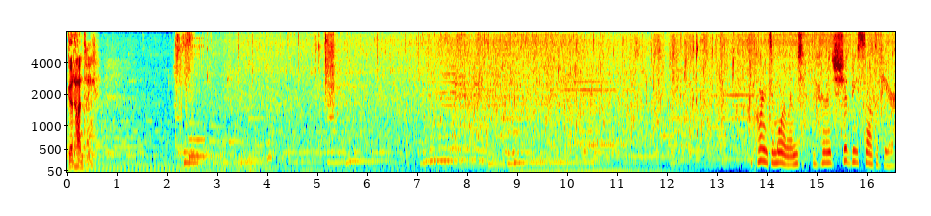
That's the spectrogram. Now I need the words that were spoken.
Good hunting. According to Morlund, the herd should be south of here.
